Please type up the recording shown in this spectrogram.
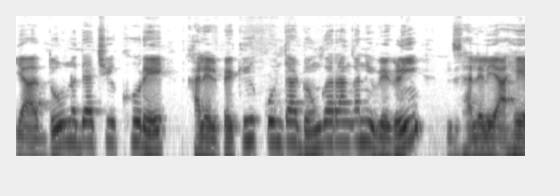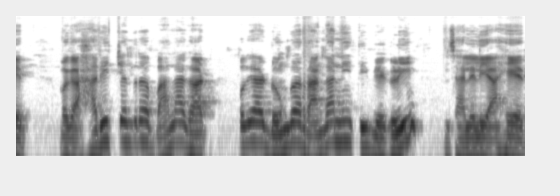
या दोन नद्याची खोरे खालीलपैकी कोणत्या डोंगर रांगांनी वेगळी झालेली आहेत? बघा हरिश्चंद्र बालाघाट बघा या डोंगर रांगांनी ती वेगळी झालेली आहेत.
